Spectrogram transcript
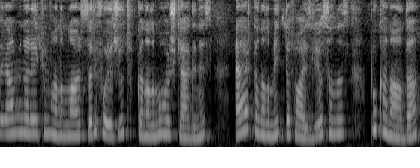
Selamünaleyküm hanımlar. Zarif Oyacı YouTube kanalıma hoş geldiniz. Eğer kanalımı ilk defa izliyorsanız bu kanalda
